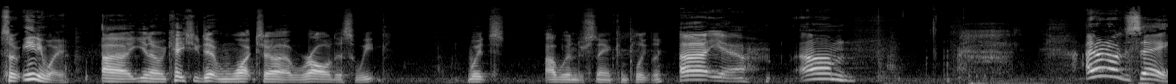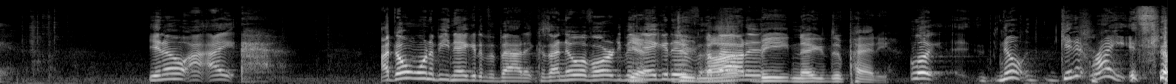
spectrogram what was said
so anyway, uh, you know, in case you didn't watch uh, Raw this week, which I would understand completely. Uh, yeah. Um, I don't know what to say. You know, I I, I don't want to be negative about it because I know I've already been yeah, negative do about not it. be negative, Patty. Look, no, get it right. It's no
